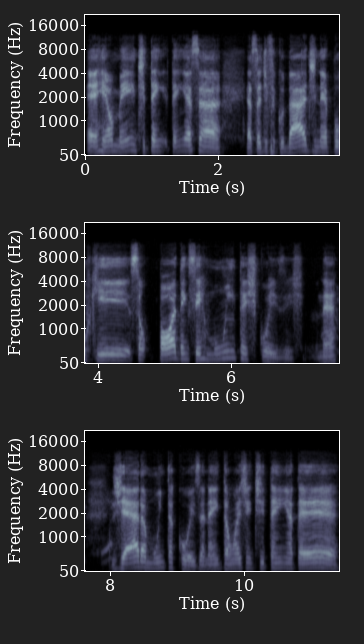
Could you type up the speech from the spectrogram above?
É, realmente tem, tem essa, essa dificuldade, né? Porque são, podem ser muitas coisas, né? Gera muita coisa, né? Então a gente tem até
